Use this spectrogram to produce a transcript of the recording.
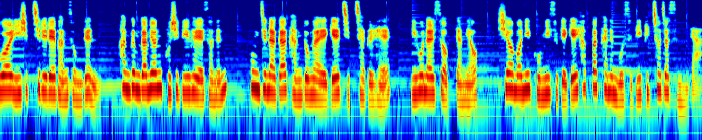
9월 27일에 방송된 황금가면 92회에서는 홍진아가 강동아에게 집착을 해 이혼할 수 없다며 시어머니 고미숙에게 협박하는 모습이 비춰졌습니다.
